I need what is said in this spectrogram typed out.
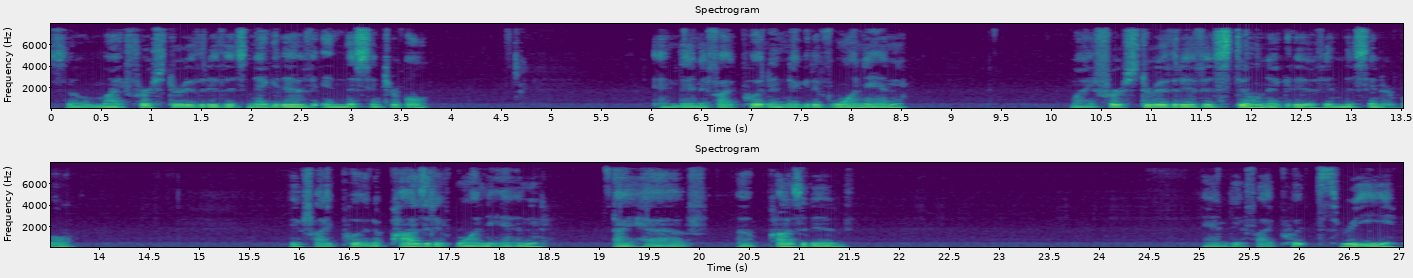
So my first derivative is negative in this interval. And then if I put a negative 1 in, my first derivative is still negative in this interval. If I put a positive 1 in, I have a positive. and if I put 3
